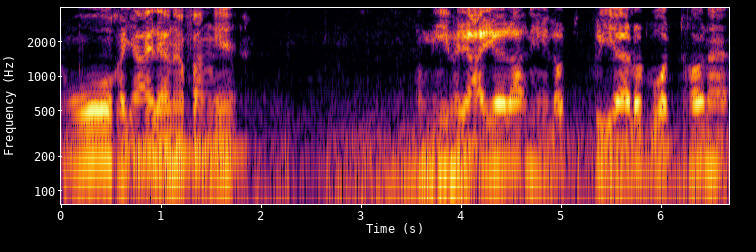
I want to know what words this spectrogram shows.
โอ้ขยายแล้วนะฝั่งนี้ตรงนี้ขยายเยอะแล้วนี่รถเกลียร์รถบดเขานะฮะ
